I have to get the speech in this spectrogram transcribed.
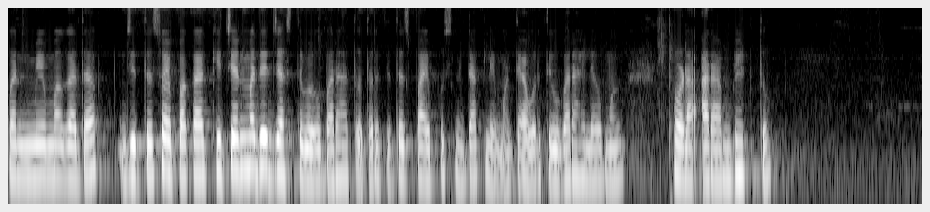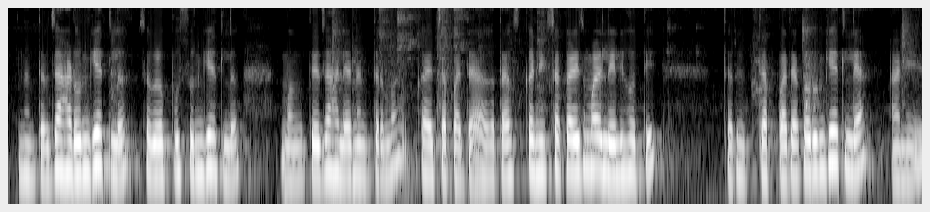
पण मी मग आता जिथं स्वयंपाका किचनमध्येच जास्त वेळ उभा राहतो तर तिथंच पाय पुसणी टाकले मग त्यावरती उभा राहिल्यावर मग थोडा आराम भेटतो. नंतर झाडून घेतलं सगळं पुसून घेतलं मग ते झाल्यानंतर मग काय चपात्या आता कणिक सकाळीच मळलेली होती तर चपात्या करून घेतल्या आणि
